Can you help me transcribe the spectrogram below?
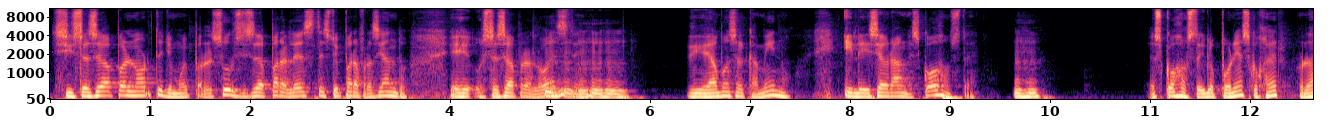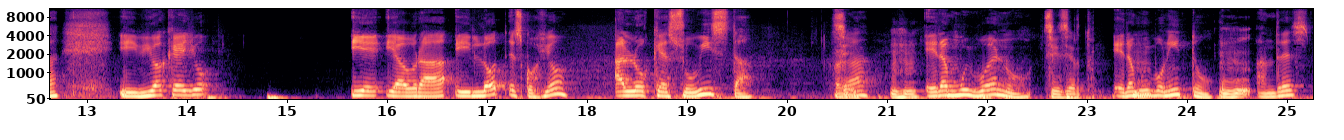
Si usted se va para el norte, yo me voy para el sur. Si se va para el este, estoy parafraseando. eh, usted se va para el oeste. Dividamos el camino. Y le dice a Abraham, escoja usted. Ujú. Escoja usted. Y lo pone a escoger, ¿verdad? Y vio aquello. Y, y, Abraham, y Lot escogió a lo que a su vista, ¿verdad? Era muy bueno. Sí, cierto. Era muy bonito, Andrés.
